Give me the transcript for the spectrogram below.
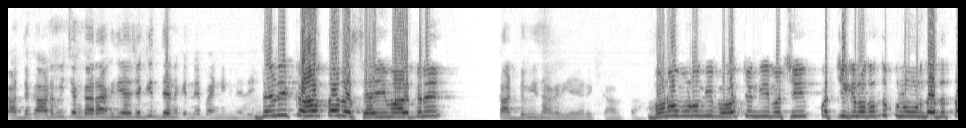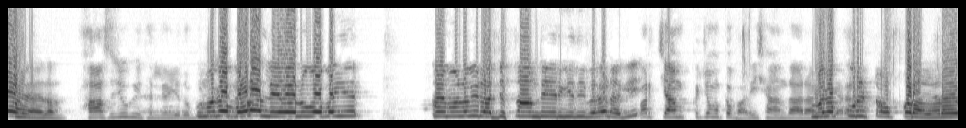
ਕੱਦ ਕਾੜ ਵੀ ਚੰਗਾ ਰੱਖਦੀ ਹੈ ਜੱਗੀ ਦਿਨ ਕਿੰਨੇ ਪੈਂਡਿੰਗ ਨੇ ਇਹਦੇ। ਦਿਨ ਇੱਕ ਹਫਤਾ ਦੱਸਿਆ ਜੀ ਮਾਲਕ ਨੇ। ਕੱਢ ਵੀ ਸਕਦੀ ਹੈ ਯਾਰ ਇੱਕ ਹਫ਼ਤਾ। ਬਣੋ ਬਣੂਗੀ ਬਹੁਤ ਚੰਗੀ ਬੱਚੀ 25 ਕਿਲੋ ਦੁੱਧ ਪਲੂਣ ਦਾ ਦਿੱਤਾ ਹੋਇਆ ਇਹਦਾ। ਫਸ ਜੂਗੀ ਥੱਲੇ ਜਦੋਂ ਮੈਂ ਕਿਹਾ ਬੜਾ ਲੇਵਾ ਲੂਗਾ ਬਾਈ ਇਹ। ਐ ਮੰਨ ਲਓ ਵੀ ਰਾਜਸਥਾਨ ਦੇ ਏਰੀਏ ਦੀ ਬਹਿੜ ਹੈਗੀ। ਪਰ ਚਮਕ ਚਮਕ ਵਾਲੀ ਸ਼ਾਨਦਾਰ ਆ ਮੈਂ ਕਿਹਾ। ਪੂਰੀ ਟੌਪਰ ਆ ਯਾਰ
